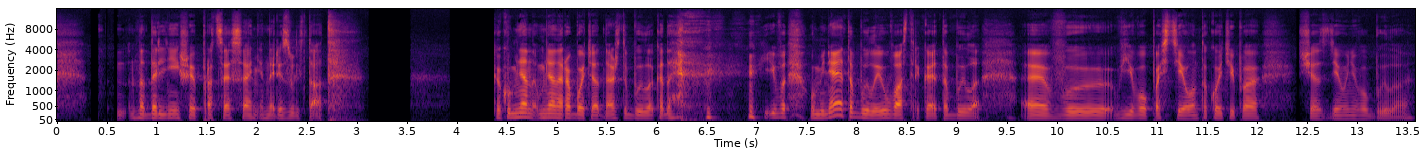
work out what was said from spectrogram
на дальнейшие процессы, а не на результат. Как у меня, у меня на работе однажды было, когда И вот у меня это было, и у Вастрика это было э, в, в его посте. Он такой, типа, сейчас где у него было?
